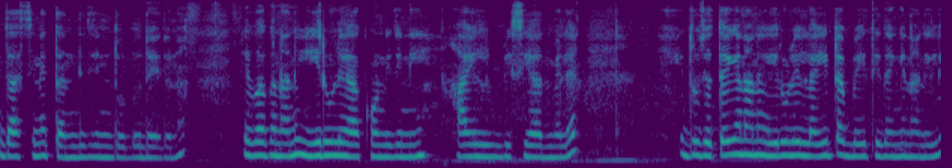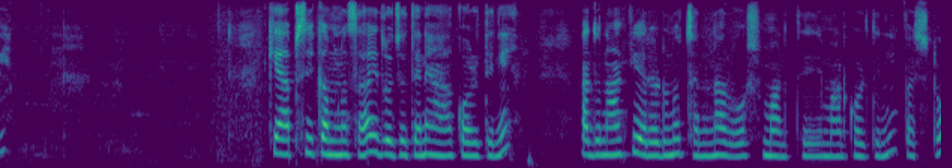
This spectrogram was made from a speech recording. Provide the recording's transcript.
ಜಾಸ್ತಿನೇ ತಂದಿದ್ದೀನಿ ದೊಡ್ಡದೇ ಇದನ್ನು. ಇವಾಗ ನಾನು ಈರುಳ್ಳಿ ಹಾಕ್ಕೊಂಡಿದ್ದೀನಿ ಆಯಿಲ್ ಬಿಸಿ ಆದಮೇಲೆ. ಇದ್ರ ಜೊತೆಗೆ ನಾನು ಈರುಳ್ಳಿ ಲೈಟಾಗಿ ಬೇಯ್ತಿದ್ದಂಗೆ ನಾನಿಲ್ಲಿ ಕ್ಯಾಪ್ಸಿಕಮ್ನು ಸಹ ಇದ್ರ ಜೊತೆನೇ ಹಾಕ್ಕೊಳ್ತೀನಿ ಅದನ್ನ ಹಾಕಿ ಎರಡೂ ಚೆನ್ನಾಗಿ ರೋಸ್ಟ್ ಮಾಡ್ತೀವಿ ಮಾಡ್ಕೊಳ್ತೀನಿ ಫಸ್ಟು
